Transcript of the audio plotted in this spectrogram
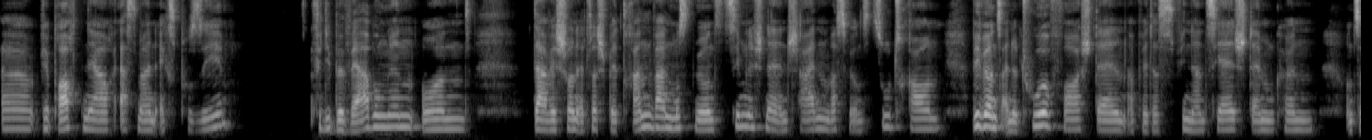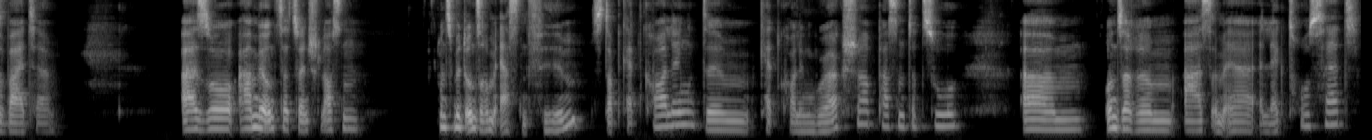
Äh, wir brauchten ja auch erstmal ein Exposé für die Bewerbungen und da wir schon etwas spät dran waren, mussten wir uns ziemlich schnell entscheiden, was wir uns zutrauen, wie wir uns eine Tour vorstellen, ob wir das finanziell stemmen können und so weiter. Also haben wir uns dazu entschlossen, uns mit unserem ersten Film, Stop Catcalling, dem Catcalling Workshop passend dazu, ähm, unserem ASMR Elektro Set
